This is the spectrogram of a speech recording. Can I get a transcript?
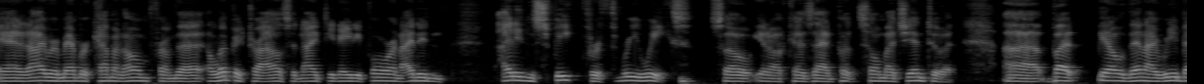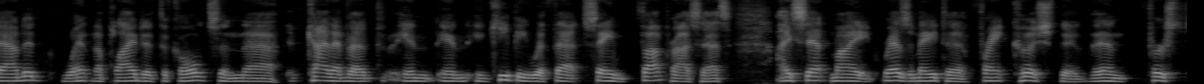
and I remember coming home from the Olympic trials in 1984, and I didn't I didn't speak for three weeks. So, you know, because I'd put so much into it. Uh, but, you know, then I rebounded, went and applied at the Colts, and uh, kind of uh, in, in, in keeping with that same thought process, I sent my resume to Frank Kush, the then first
